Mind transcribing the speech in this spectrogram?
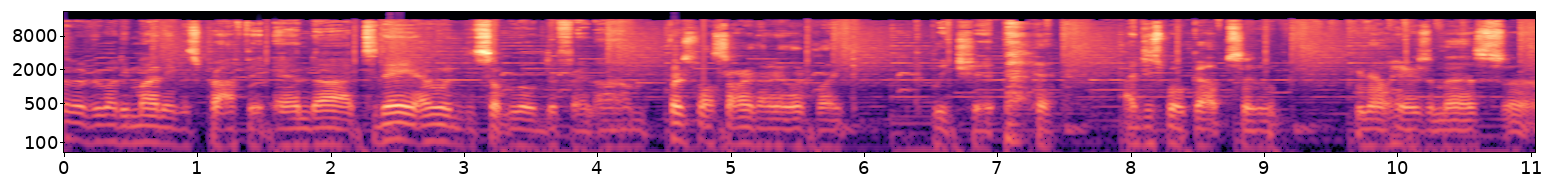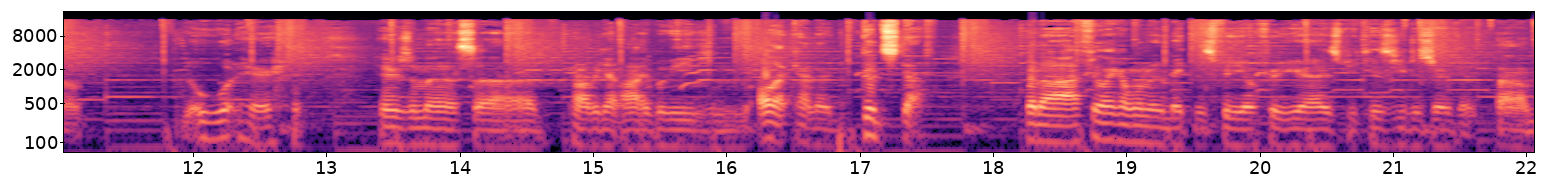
up, everybody? My name is Prophet, and uh, today I want to do something a little different. Um, first of all, sorry that I look like complete shit. I just woke up, so you know, hair's a mess. Uh, what hair? hair's a mess. Uh, probably got eye boogies and all that kind of good stuff. But uh, I feel like I wanted to make this video for you guys because you deserve it. Um,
